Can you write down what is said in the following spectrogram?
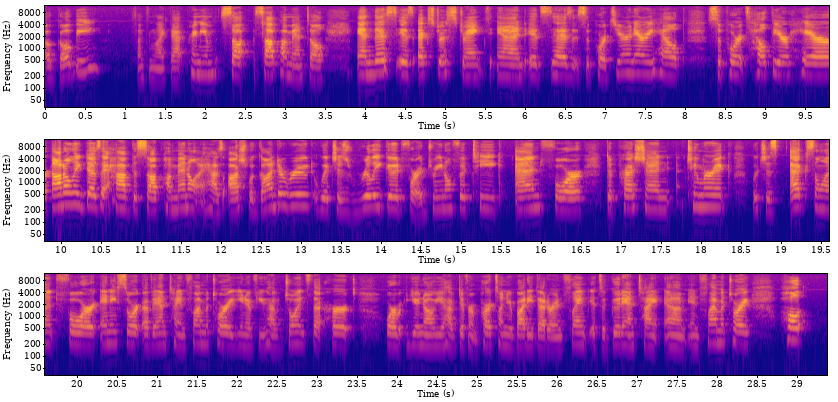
agobi something like that. Premium mental and this is extra strength and it says it supports urinary health supports healthier hair. Not only does it have the saw palmetto it has ashwagandha root which is really good for adrenal fatigue and for depression. Turmeric which is excellent for any sort of anti-inflammatory you know if you have joints that hurt or you know you have different parts on your body that are inflamed it's a good anti-inflammatory um,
